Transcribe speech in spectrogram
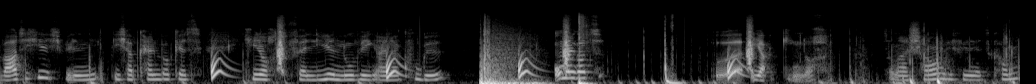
warte hier. Ich will nicht. Ich habe keinen Bock jetzt hier noch zu verlieren, nur wegen einer Kugel. Oh mein Gott. Ja, ging doch. So, mal schauen, wie viele jetzt kommen.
